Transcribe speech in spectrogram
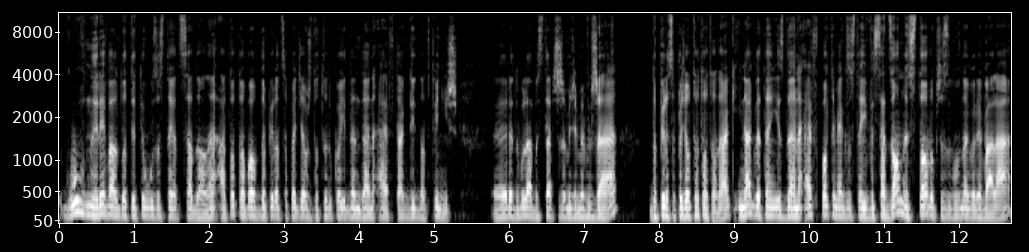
główny rywal do tytułu zostaje odsadzony, a Toto Wolff dopiero co powiedział, że to tylko jeden DNF, tak, did not finish. E, Red Bulla wystarczy, że będziemy w grze. Dopiero co powiedział to Toto, tak? I nagle ten jest DNF po tym, jak zostaje wysadzony z toru przez głównego rywala,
